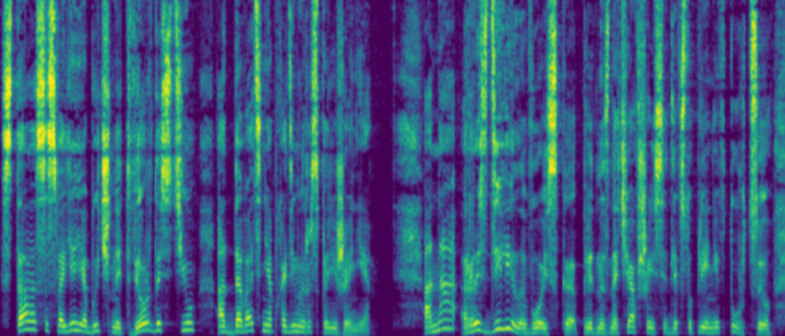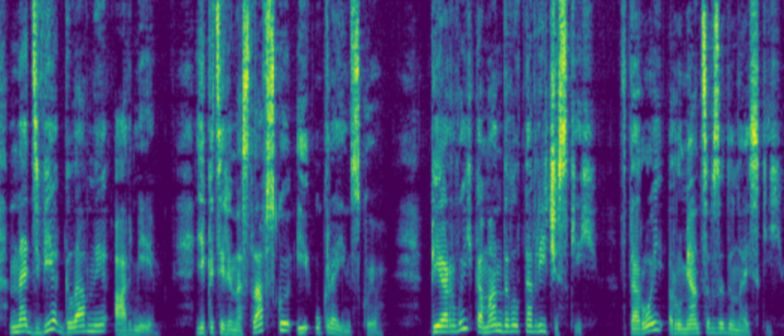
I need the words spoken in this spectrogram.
стала со своей обычной твердостью отдавать необходимые распоряжения. Она разделила войско, предназначавшееся для вступления в Турцию, на две главные армии – Екатеринославскую и Украинскую – Первый командовал Таврический, второй – Румянцев-Задунайский.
